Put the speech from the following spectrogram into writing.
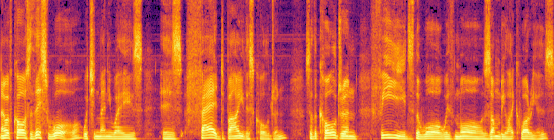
Now, of course, this war, which in many ways is fed by this cauldron, so the cauldron feeds the war with more zombie like warriors.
